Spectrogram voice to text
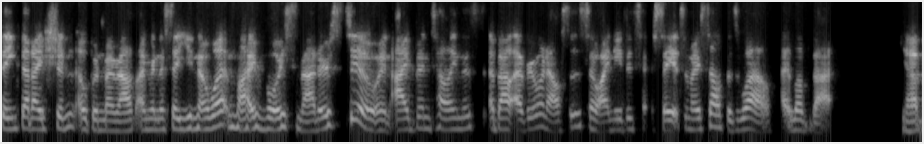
think that I shouldn't open my mouth, I'm gonna say, you know what, my voice matters too, and I've been telling this about everyone else's, so I need to t- say it to myself as well. I love that. Yeah,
